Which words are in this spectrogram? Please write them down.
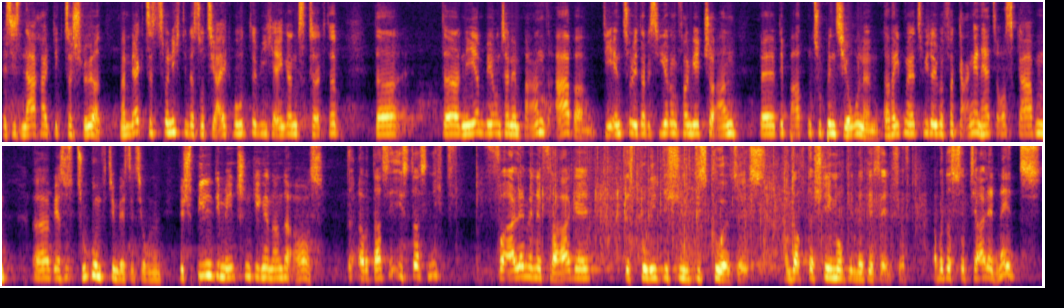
es ist nachhaltig zerstört. Man merkt es zwar nicht in der Sozialquote, wie ich eingangs gesagt habe, da, da nähern wir uns einem Band, aber die Entsolidarisierung fängt jetzt schon an bei Debatten zu Pensionen. Da reden wir jetzt wieder über Vergangenheitsausgaben äh, versus Zukunftsinvestitionen. Wir spielen die Menschen gegeneinander aus. Aber das ist das nicht vor allem eine Frage des politischen Diskurses und auch der Stimmung in der Gesellschaft. Aber das soziale Netz,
